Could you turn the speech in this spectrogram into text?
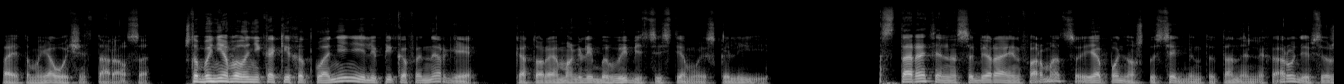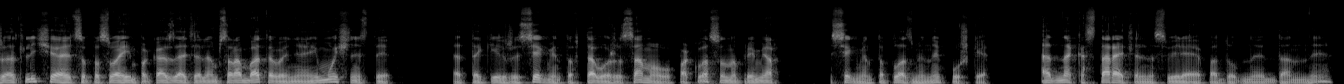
поэтому я очень старался, чтобы не было никаких отклонений или пиков энергии, которые могли бы выбить систему из колеи. Старательно собирая информацию, я понял, что сегменты тоннельных орудий все же отличаются по своим показателям срабатывания и мощности от таких же сегментов того же самого по классу, например, сегмента плазменной пушки. Однако, старательно сверяя подобные данные,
